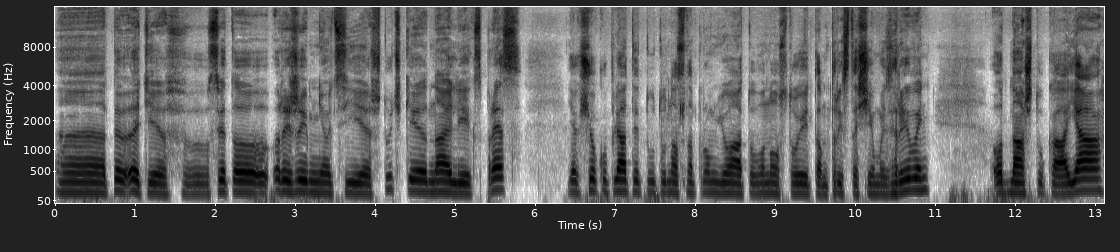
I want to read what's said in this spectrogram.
е, еті, світорежимні оці штучки на AliExpress. Якщо купляти тут у нас на Prom.ua, то воно стоїть там 300 з чимось гривень. Одна штука. А я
